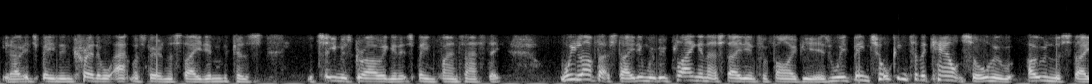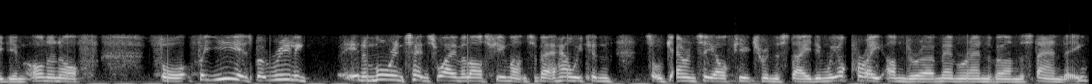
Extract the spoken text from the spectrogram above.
You know, it's been an incredible atmosphere in the stadium because the team is growing and it's been fantastic we love that stadium. We've been playing in that stadium for five years. We've been talking to the council who own the stadium on and off for for years, but really in a more intense way in the last few months about how we can sort of guarantee our future in the stadium. We operate under a memorandum of understanding,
